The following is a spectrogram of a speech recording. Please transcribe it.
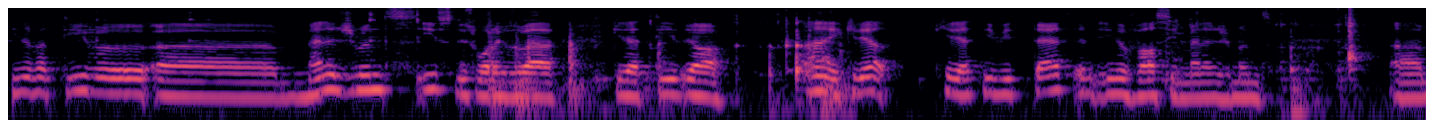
innovatieve eh, management is. Dus waar je zo creatief, ja, ah nee, crea- creativiteit en innovatiemanagement. Ehm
